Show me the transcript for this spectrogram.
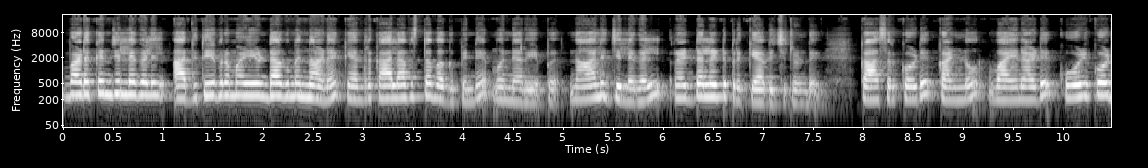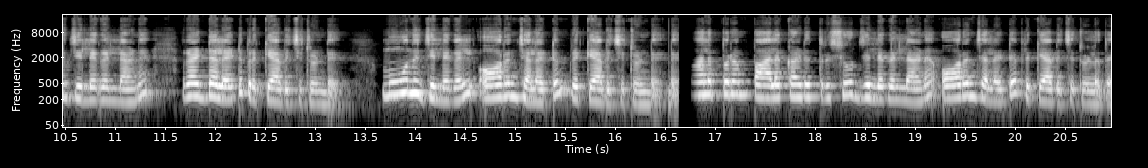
വടക്കൻ ജില്ലകളിൽ അതിതീവ്ര മഴയുണ്ടാകുമെന്നാണ് കേന്ദ്ര കാലാവസ്ഥാ വകുപ്പിന്റെ മുന്നറിയിപ്പ്. നാല് ജില്ലകളിൽ റെഡ് അലർട്ട് പ്രഖ്യാപിച്ചിട്ടുണ്ട്. കാസർഗോഡ് കണ്ണൂർ വയനാട് കോഴിക്കോട് ജില്ലകളിലാണ് റെഡ് അലർട്ട് പ്രഖ്യാപിച്ചിട്ടുണ്ട്. മൂന്ന് ജില്ലകളിൽ ഓറഞ്ച് അലർട്ടും പ്രഖ്യാപിച്ചിട്ടുണ്ട്. മലപ്പുറം പാലക്കാട് തൃശൂർ ജില്ലകളിലാണ് ഓറഞ്ച് അലർട്ട് പ്രഖ്യാപിച്ചിട്ടുള്ളത്.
